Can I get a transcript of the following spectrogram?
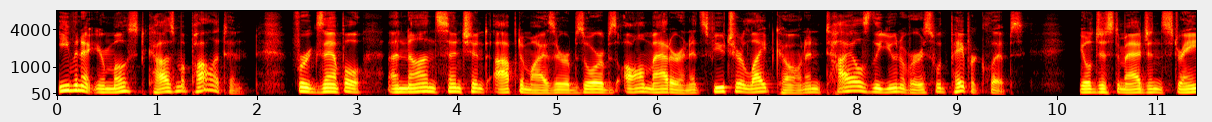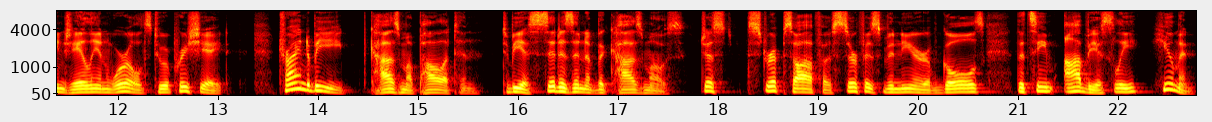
even at your most cosmopolitan. For example, a non sentient optimizer absorbs all matter in its future light cone and tiles the universe with paper clips. You'll just imagine strange alien worlds to appreciate. Trying to be cosmopolitan, to be a citizen of the cosmos, just strips off a surface veneer of goals that seem obviously human.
